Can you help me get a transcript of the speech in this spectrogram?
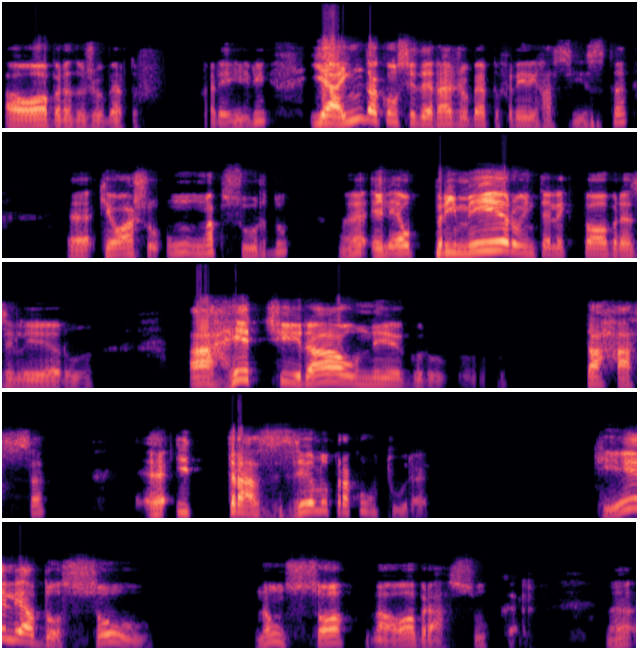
a obra do Gilberto Freire, e ainda considerar Gilberto Freire racista, é, que eu acho um, um absurdo. Né? Ele é o primeiro intelectual brasileiro a retirar o negro da raça é, e trazê-lo para a cultura. Que ele adoçou não só na obra Açúcar, né?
